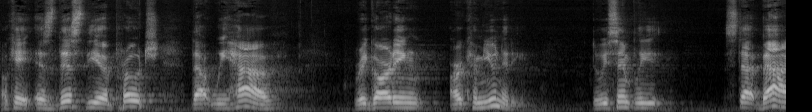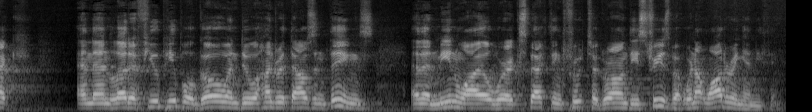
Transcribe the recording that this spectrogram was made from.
okay, is this the approach that we have regarding our community? Do we simply step back and then let a few people go and do 100,000 things, and then meanwhile we're expecting fruit to grow on these trees, but we're not watering anything?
